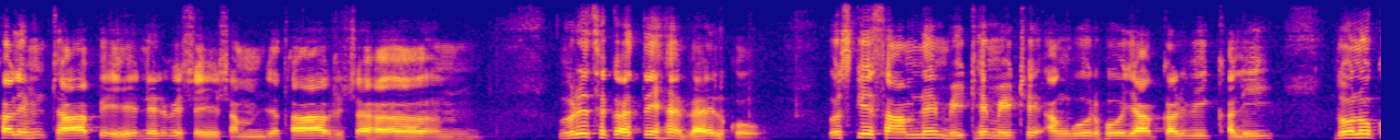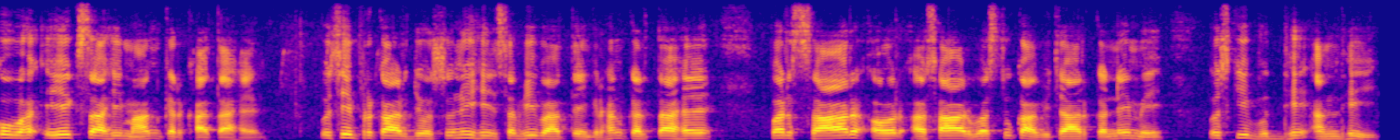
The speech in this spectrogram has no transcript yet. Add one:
खलिम चापे निर्विशेषम यथा वृष। वृष कहते हैं बैल को, उसके सामने मीठे मीठे अंगूर हो या कड़वी खली, दोनों को वह एक सा ही मानकर खाता है। उसी प्रकार जो सुनी ही सभी बातें ग्रहण करता है, पर सार और असार वस्तु का विचार करने में उसकी बुद्धि अंधी,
